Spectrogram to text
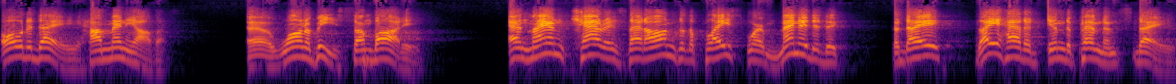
Oh, today, how many of us uh, want to be somebody? And man carries that on to the place where many today, they had an Independence Day,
